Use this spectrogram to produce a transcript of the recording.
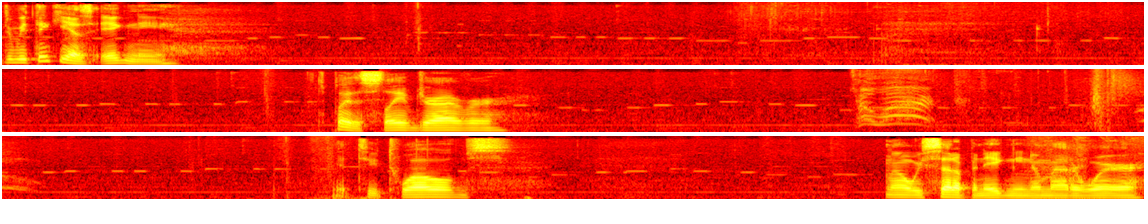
Do we think he has Igni? Let's play the slave driver. To work! Get two 12s. No, we set up an Igni no matter where.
